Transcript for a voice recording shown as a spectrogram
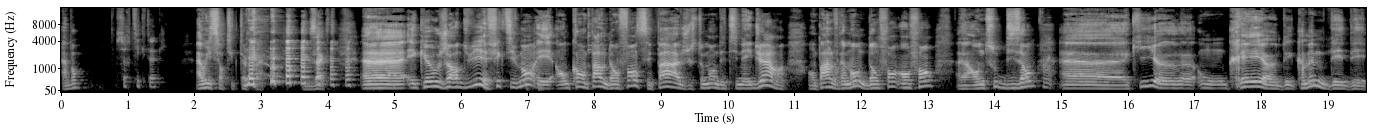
Ah bon? Sur TikTok. Ah oui, sur TikTok. ouais. exact. Euh, et qu'aujourd'hui, effectivement, et en- quand on parle d'enfants, c'est pas justement des teenagers, on parle vraiment d'enfants, enfants euh, en dessous de 10 ans, Ouais. euh, qui euh, ont créé des, quand même des, des,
